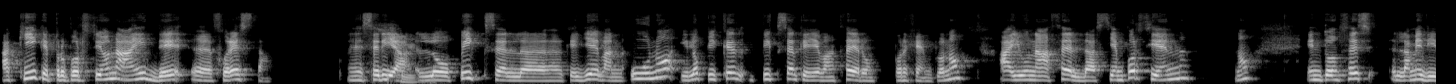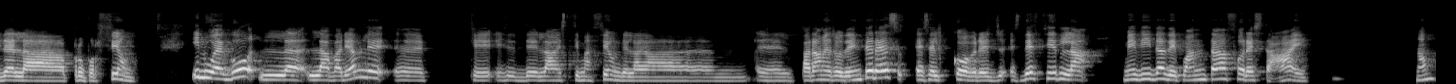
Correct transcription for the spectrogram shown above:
aquí qué proporción hay de eh, foresta. Eh, sería los píxeles que llevan 1 y los píxeles que llevan 0, por ejemplo, ¿no? Hay una celda 100%, ¿no? Entonces, la medida es la proporción. Y luego, la, variable que de la estimación del mm, parámetro de interés es el coverage, es decir, la medida de cuánta foresta hay, ¿no?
